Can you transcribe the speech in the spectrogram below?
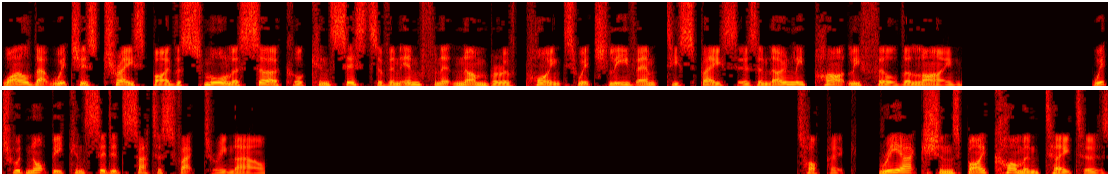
while that which is traced by the smaller circle consists of an infinite number of points which leave empty spaces and only partly fill the line. Which would not be considered satisfactory now. Reactions by commentators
